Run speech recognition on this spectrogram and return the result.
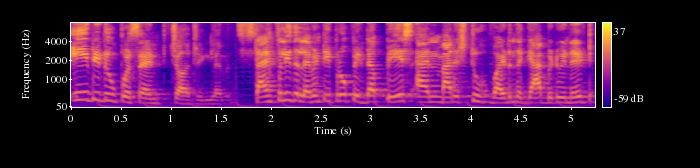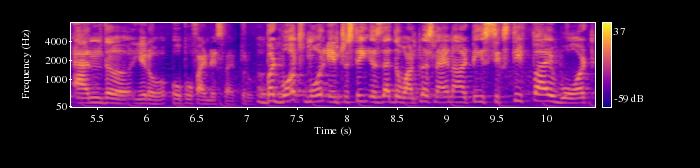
82% charging levels. Thankfully, the 11T Pro picked up pace and managed to widen the gap between it and the, you know, Oppo Find X5 Pro. But what's more interesting is that the OnePlus 9RT 65 watt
